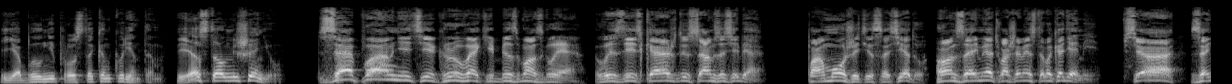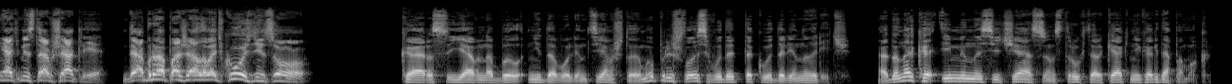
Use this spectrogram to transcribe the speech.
я был не просто конкурентом, я стал мишенью. «Запомните, круваки безмозглые, вы здесь каждый сам за себя. Поможете соседу, он займет ваше место в академии. Все, занять места в шатле. Добро пожаловать в кузницу!» Карс явно был недоволен тем, что ему пришлось выдать такую длинную речь. Однако именно сейчас инструктор как никогда помог.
